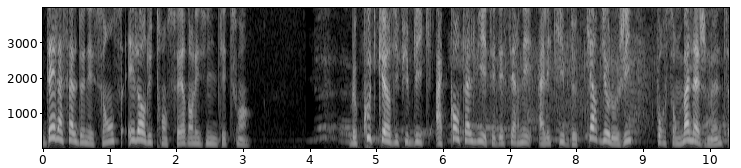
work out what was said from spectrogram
dès la salle de naissance et lors du transfert dans les unités de soins. Le coup de cœur du public a quant à lui été décerné à l'équipe de cardiologie pour son management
